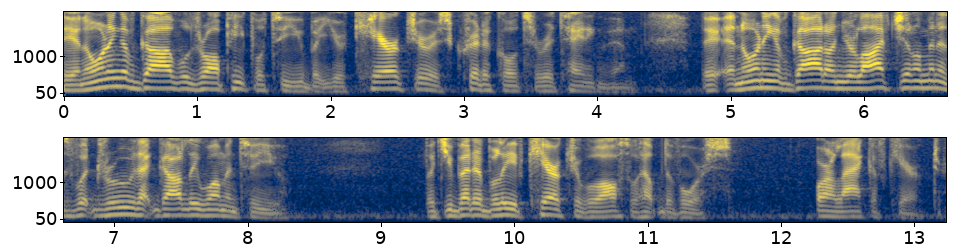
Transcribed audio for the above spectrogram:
The anointing of God will draw people to you, but your character is critical to retaining them. The anointing of God on your life, gentlemen, is what drew that godly woman to you. But you better believe character will also help divorce or a lack of character.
